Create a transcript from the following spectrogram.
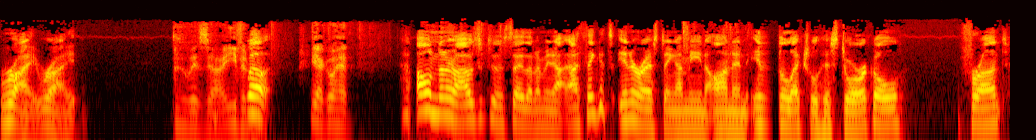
Right, right. who is uh, even. Well- yeah, go ahead. Oh no, no. I was just going to say that. I mean, I, I think it's interesting. I mean, on an intellectual historical front,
